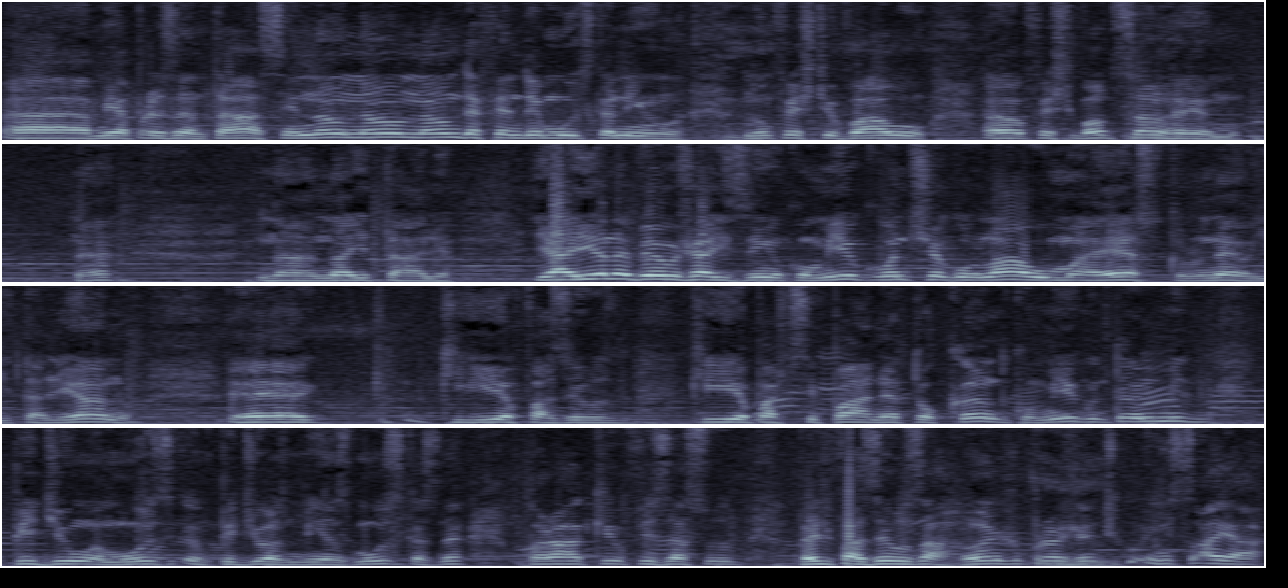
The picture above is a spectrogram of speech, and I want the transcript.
ah, me apresentar, assim, não, não, não defender música nenhuma, num festival, ah, o Festival de Sanremo, né? na, na Itália. E aí eu levei o Jairzinho comigo, quando chegou lá, o maestro, né, o italiano, é, que ia fazer os, que ia participar, né, tocando comigo, então ele me pediu uma música, pediu as minhas músicas, né, para que eu fizesse, para ele fazer os arranjos para a gente ensaiar.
